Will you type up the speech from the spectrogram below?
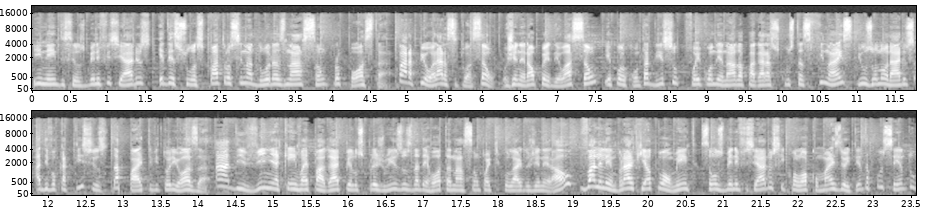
e nem de seus beneficiários e de suas patrocinadoras na ação proposta. Para piorar a situação, o general perdeu a ação e, por conta disso, foi condenado a pagar as custas finais e os honorários advocatícios da parte vitoriosa. Adivinha quem vai pagar pelos prejuízos da derrota na ação particular do general? Vale lembrar que atualmente são os beneficiários que colocam mais de 80%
